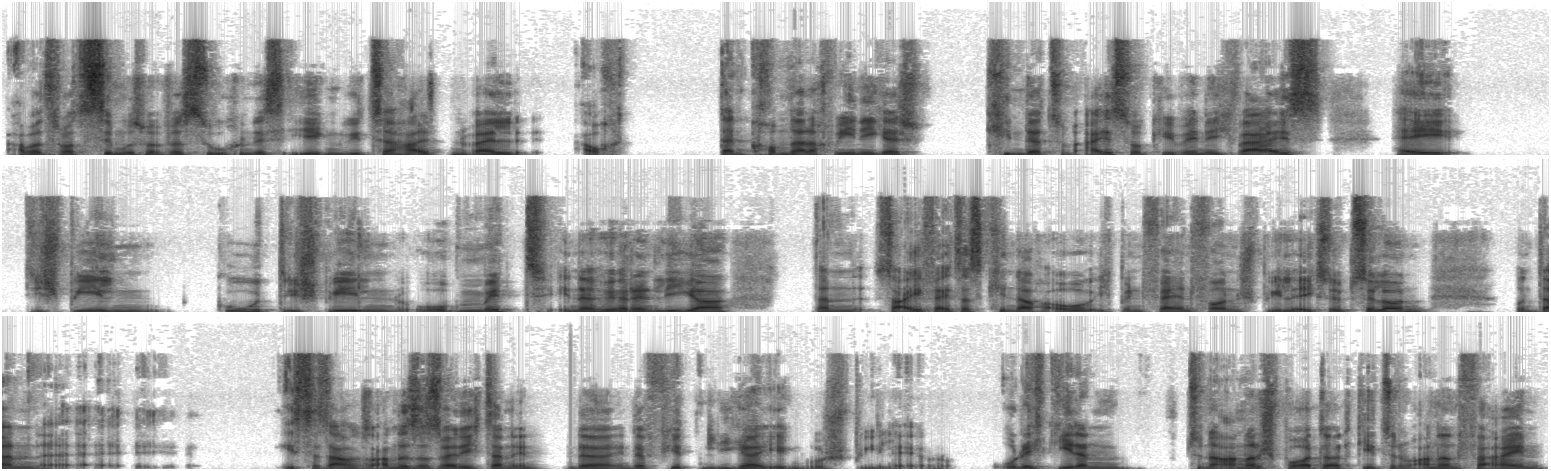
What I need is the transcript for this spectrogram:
Aber trotzdem muss man versuchen, das irgendwie zu erhalten, weil auch dann kommen dann auch weniger Kinder zum Eishockey. Wenn ich weiß, hey, die spielen gut, die spielen oben mit in der höheren Liga, dann sage ich vielleicht das Kind auch, oh, ich bin Fan von Spieler XY und dann äh, ist das auch was anderes, als wenn ich dann in der, in der vierten Liga irgendwo spiele. Oder ich gehe dann zu einer anderen Sportart, gehe zu einem anderen Verein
